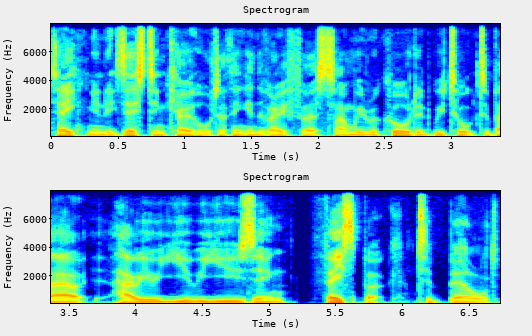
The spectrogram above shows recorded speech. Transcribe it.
taking an existing cohort. I think in the very first time we recorded, we talked about how you, you were using Facebook to build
